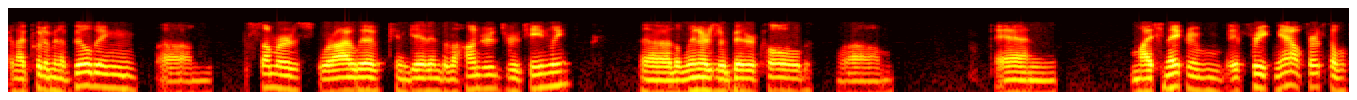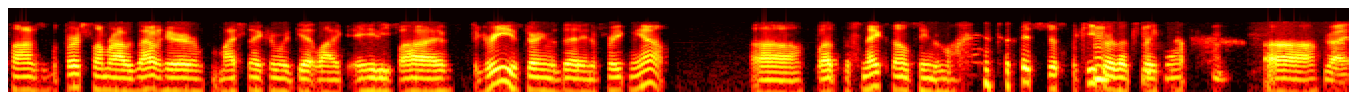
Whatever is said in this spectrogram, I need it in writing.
and I put them in a building, um, the summers where I live can get into the hundreds routinely. Uh, the winters are bitter cold. Um, and my snake room, it freaked me out first couple times. The first summer I was out here, my snake room would get like 85 degrees during the day and it freaked me out. Uh, but the snakes don't seem to mind. it's just the keeper that's freaking out. Uh, Right.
